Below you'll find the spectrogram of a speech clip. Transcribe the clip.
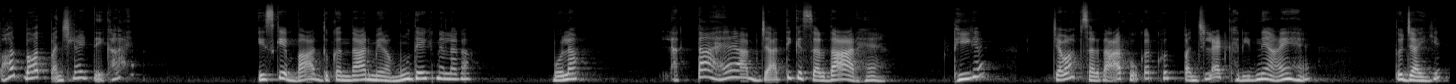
बहुत बहुत पंचलाइट देखा है। इसके बाद दुकानदार मेरा मुँह देखने लगा। बोला, लगता है आप जाति के सरदार हैं। ठीक है? जब आप सरदार होकर खुद पंचलैट खरीदने आए हैं तो जाइए,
